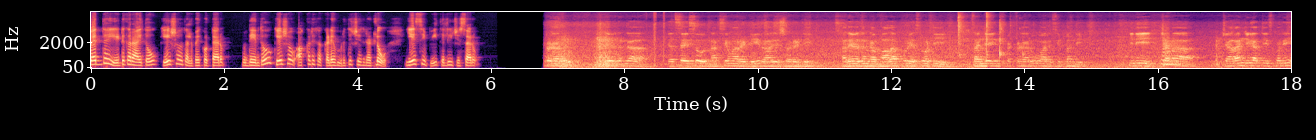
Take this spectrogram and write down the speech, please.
పెద్ద ఇటుకరాయితో కేశవ్ తలపై కొట్టారు. దీంతో కేశవ్ అక్కడికక్కడే మృతి చెందినట్లు ఏసీపీ తెలియజేశారు. అదేవిధంగా ఎస్ఐస్ నరసింహారెడ్డి రాజేశ్వర్ రెడ్డి అదేవిధంగా మాదాపూర్ ఎస్ఓటి సంజయ్ ఇన్స్పెక్టర్ గారు వారి సిబ్బంది. ఇది చాలా ఛాలెంజ్గా తీసుకొని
